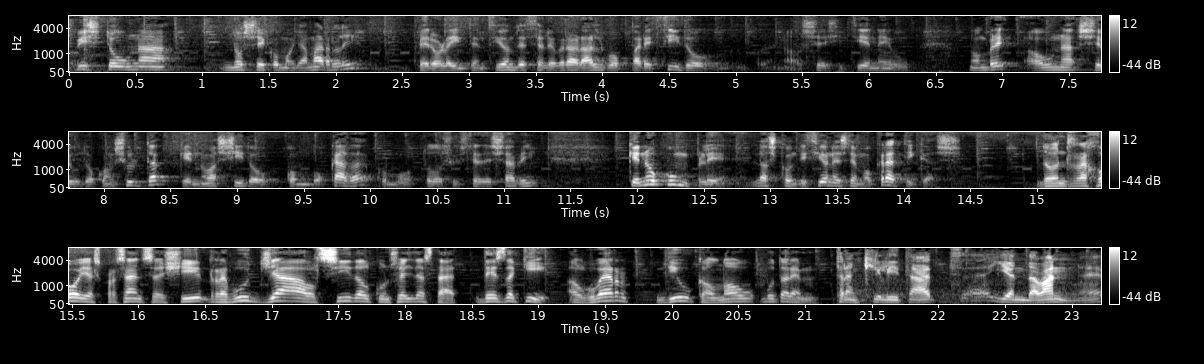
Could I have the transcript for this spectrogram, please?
Hemos visto una, no sé cómo llamarle, pero la intención de celebrar algo parecido, no sé si tiene un nombre, a una pseudoconsulta que no ha sido convocada, como todos ustedes saben, que no cumple las condiciones democráticas. Doncs Rajoy, expressant-se així, rebut ja el sí del Consell d'Estat. Des d'aquí, el govern diu que el nou votarem. tranquil·litat eh, i endavant eh,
